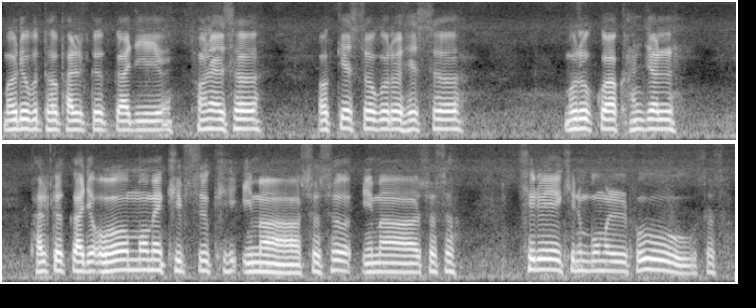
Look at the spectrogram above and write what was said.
머리부터 발끝까지 손에서 어깨 속으로 해서 무릎과 관절 발끝까지 온몸에 깊숙이 임하소서 임하소서. 치료의 기름 부음을 부으소서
